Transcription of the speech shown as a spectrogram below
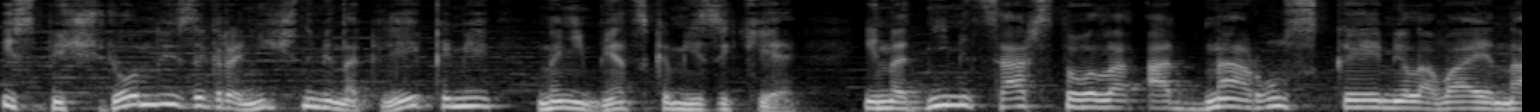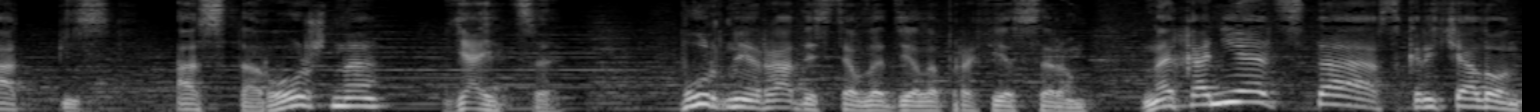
испещренные заграничными наклейками на немецком языке – и над ними царствовала одна русская меловая надпись «Осторожно, яйца». Бурная радость овладела профессором. «Наконец-то!» — вскричал он.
